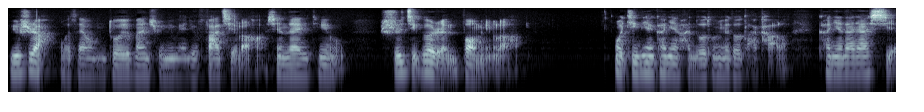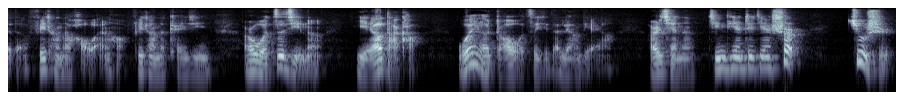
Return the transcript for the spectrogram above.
于是啊，我在我们多维班群里面就发起了哈，现在已经有十几个人报名了哈。我今天看见很多同学都打卡了，看见大家写的非常的好玩哈，非常的开心。而我自己呢，也要打卡，我也要找我自己的亮点啊。而且呢，今天这件事儿就是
